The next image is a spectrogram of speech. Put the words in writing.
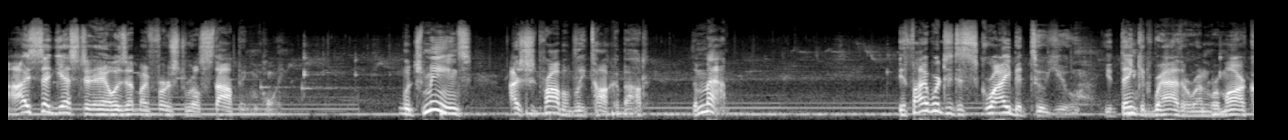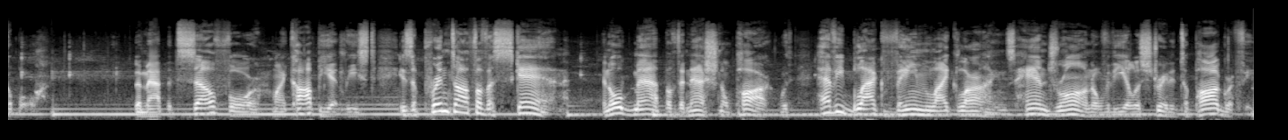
I said yesterday I was at my first real stopping point. Which means I should probably talk about the map. If I were to describe it to you, you'd think it rather unremarkable. The map itself, or my copy at least, is a print off of a scan, an old map of the national park with heavy black vein like lines hand drawn over the illustrated topography.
